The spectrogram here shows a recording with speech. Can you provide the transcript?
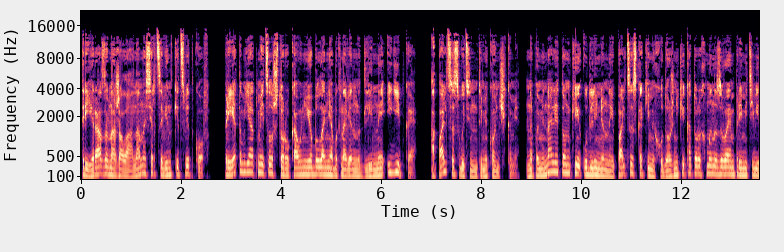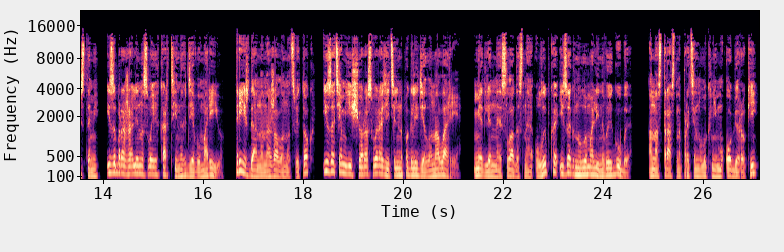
три раза нажала она на сердцевинки цветков. При этом я отметил, что рука у нее была необыкновенно длинная и гибкая, а пальцы с вытянутыми кончиками напоминали тонкие удлиненные пальцы, с какими художники, которых мы называем примитивистами, изображали на своих картинах Деву Марию. Трижды она нажала на цветок и затем еще раз выразительно поглядела на Ларри. Медленная сладостная улыбка изогнула малиновые губы. Она страстно протянула к нему обе руки,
